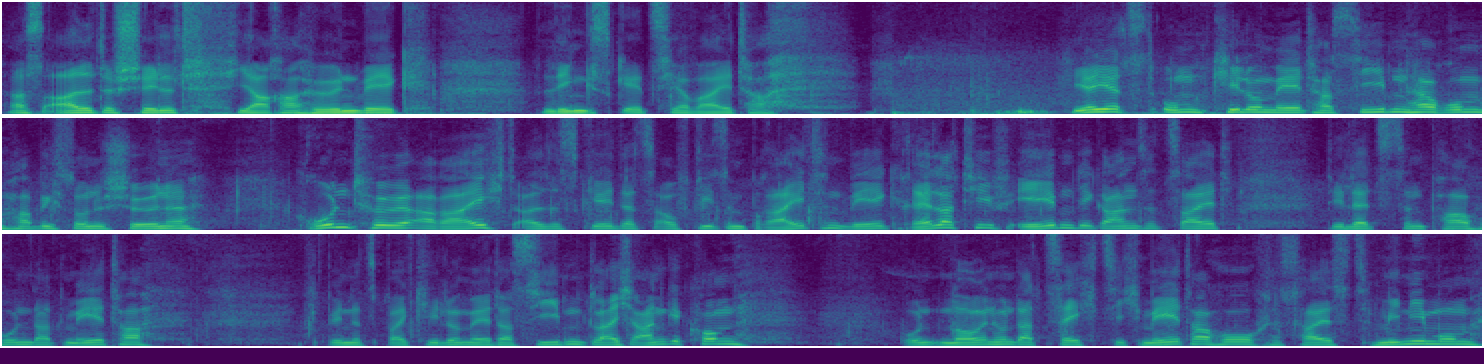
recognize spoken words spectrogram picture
das alte Schild Jacher Höhenweg. Links geht es hier weiter. Hier jetzt um Kilometer 7 herum habe ich so eine schöne Grundhöhe erreicht. Also es geht jetzt auf diesem breiten Weg relativ eben die ganze Zeit, die letzten paar hundert Meter. Ich bin jetzt bei Kilometer 7 gleich angekommen und 960 Meter hoch. Das heißt Minimum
